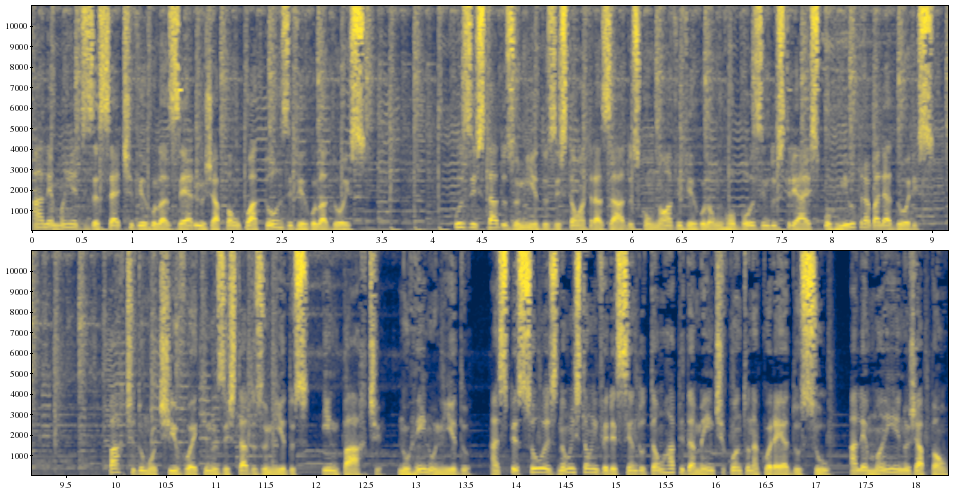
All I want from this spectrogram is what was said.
a Alemanha 17,0 e o Japão 14,2. Os Estados Unidos estão atrasados com 9,1 robôs industriais por mil trabalhadores. Parte do motivo é que nos Estados Unidos, e em parte, no Reino Unido, as pessoas não estão envelhecendo tão rapidamente quanto na Coreia do Sul, Alemanha e no Japão.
